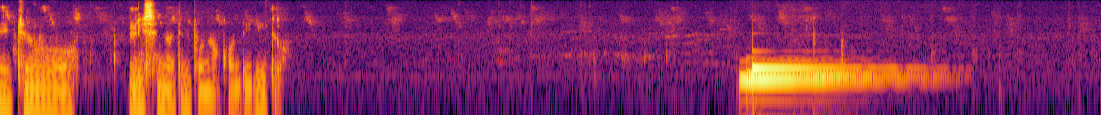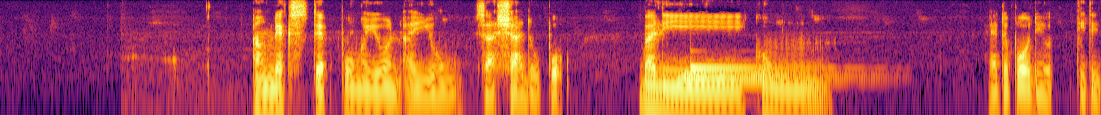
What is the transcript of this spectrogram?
Medyo listen natin po ng konti dito. Ang next step po ngayon ay yung sa shadow po. Bali, kung ito po, titi,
